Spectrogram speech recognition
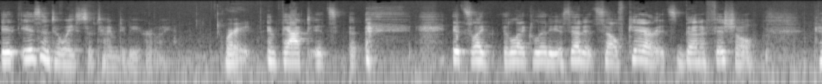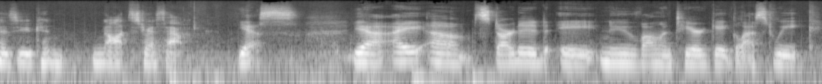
it isn't a waste of time to be early. Right. In fact, it's it's like like Lydia said, it's self care. It's beneficial because you can not stress out. Yes. Yeah, I um, started a new volunteer gig last week,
